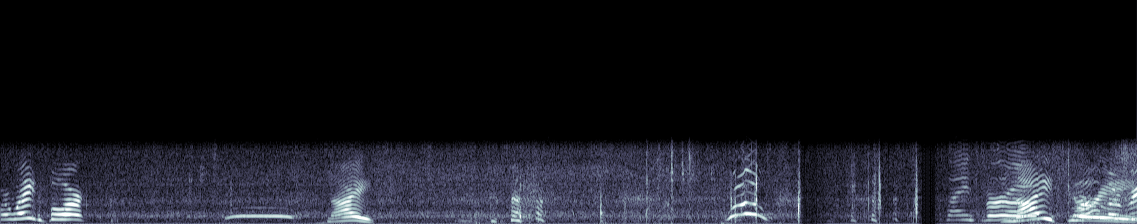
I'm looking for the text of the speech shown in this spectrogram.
We're waiting for. Nice. Woo! Plainsboro. Nice, Go, Marie.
